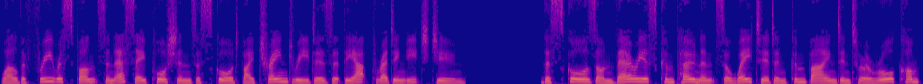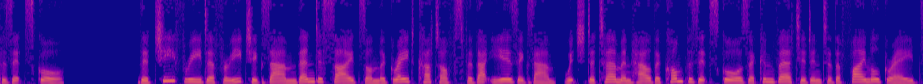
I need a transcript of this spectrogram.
while the free response and essay portions are scored by trained readers at the AP reading each June. The scores on various components are weighted and combined into a raw composite score. The chief reader for each exam then decides on the grade cutoffs for that year's exam, which determine how the composite scores are converted into the final grades.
